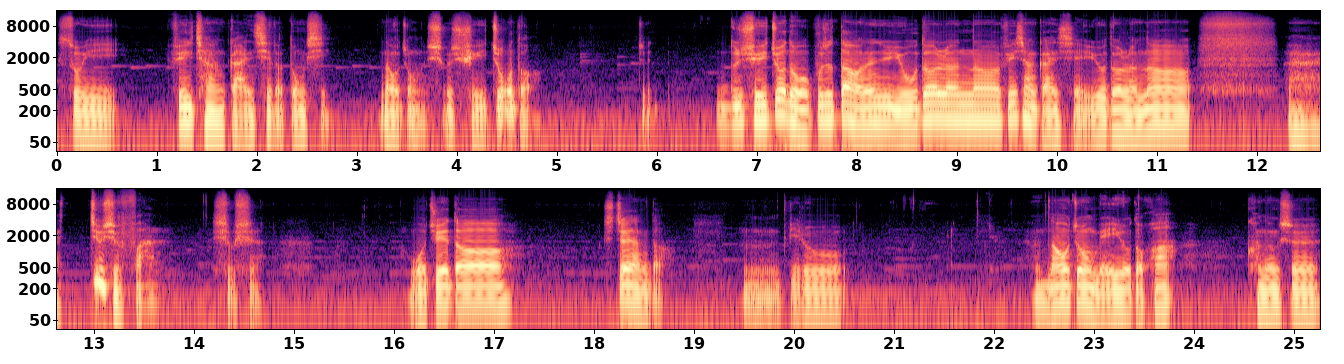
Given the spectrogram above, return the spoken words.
所以非常感谢的东西，闹钟是谁做的？这谁做的我不知道，但是有的人呢非常感谢，有的人呢，哎，就是烦。是不是？我觉得是这样的，嗯，比如闹钟没有的话，可能是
